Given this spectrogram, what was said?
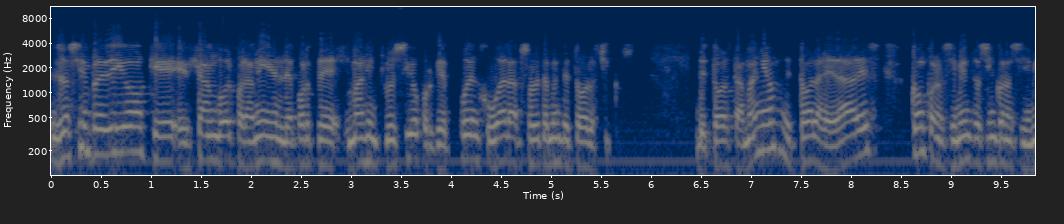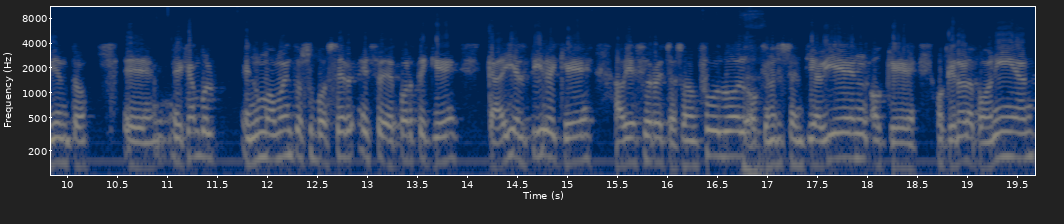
yo siempre digo que el handball para mí es el deporte más inclusivo porque pueden jugar absolutamente todos los chicos, de todos tamaños, de todas las edades, con conocimiento, sin conocimiento. Eh, el handball en un momento supo ser ese deporte que caía el pibe que había sido rechazado en fútbol o que no se sentía bien o que o que no lo ponían,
